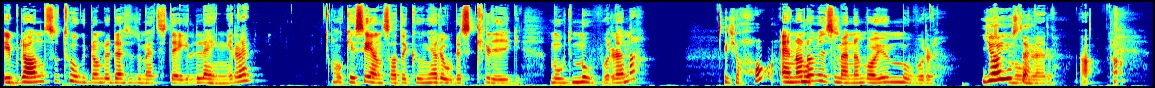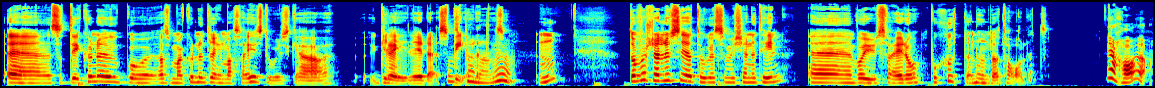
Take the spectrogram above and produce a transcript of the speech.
ibland så tog de det dessutom ett steg längre. Och iscensatte kung Herodes krig mot morerna. Jaha. En av Mot- de vise männen var ju mor. Ja, just det. morer. Ja. Ja. Eh, så det kunde gå, alltså man kunde dra in massa historiska grejer i det Vad spelet. spännande. Liksom. Mm. De första luciatågen som vi känner till eh, var ju i Sverige då på 1700-talet. Jaha, ja.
